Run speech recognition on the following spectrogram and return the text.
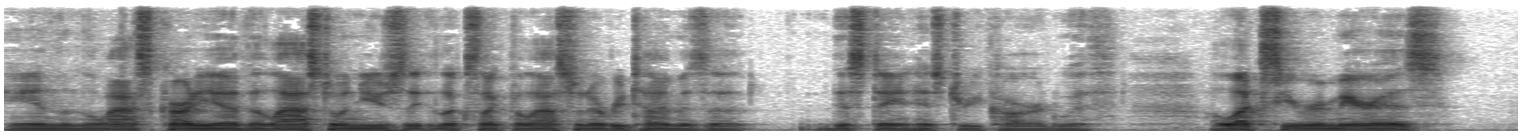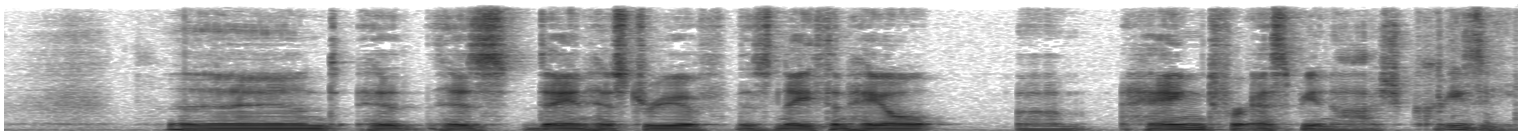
And then the last card, yeah, the last one usually looks like the last one every time is a this day in history card with Alexei Ramirez and his, day in history of is Nathan Hale um, hanged for espionage. Crazy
